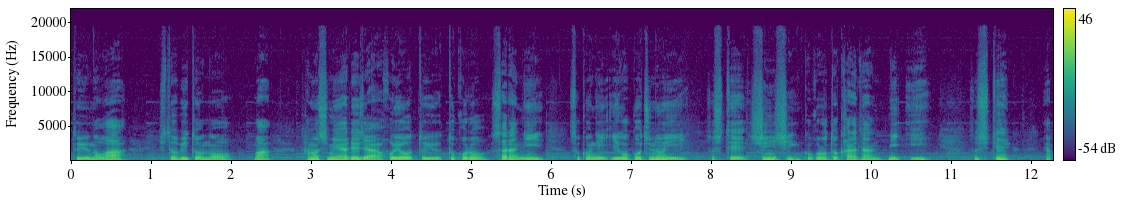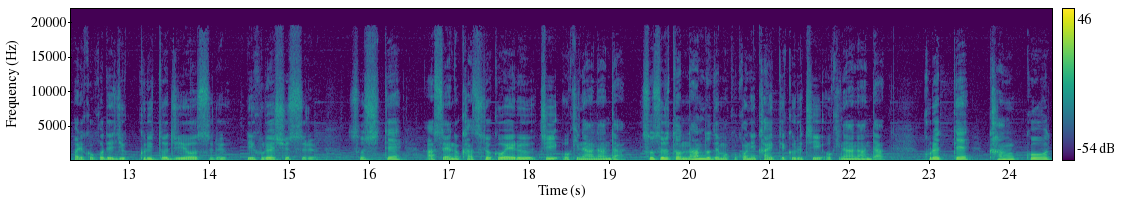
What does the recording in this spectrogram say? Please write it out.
というのは人々のまあ楽しみやレジャー保養というところさらにそこに居心地のいいそして心身心と体にいい。そしてやっぱりここでゆっくりと受容するリフレッシュする。そして明日への活力を得る地沖縄なんだ。そうすると何度でもここに帰ってくる地沖縄なんだ。これって観光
